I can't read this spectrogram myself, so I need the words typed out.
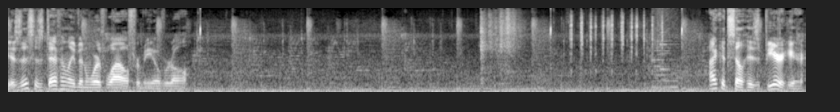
Because this has definitely been worthwhile for me overall. I could sell his beer here.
